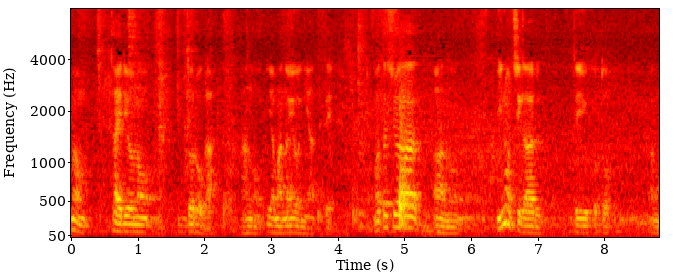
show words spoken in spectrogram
まあ、大量の泥があの山のようにあって私はあの命があるっていうことあの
